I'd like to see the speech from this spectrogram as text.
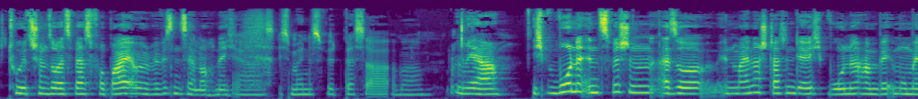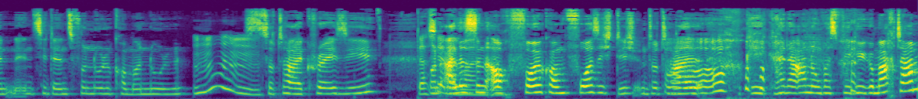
Ich tue jetzt schon so, als wäre es vorbei, aber wir wissen es ja noch nicht. ja, ich meine, es wird besser, aber Ja, ich wohne inzwischen, also in meiner Stadt, in der ich wohne, haben wir im Moment eine Inzidenz von 0,0. Das mm, ist total crazy. das Und ja alle sind auch vollkommen vorsichtig und total, Oh. okay, keine Ahnung, was wir hier gemacht haben.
